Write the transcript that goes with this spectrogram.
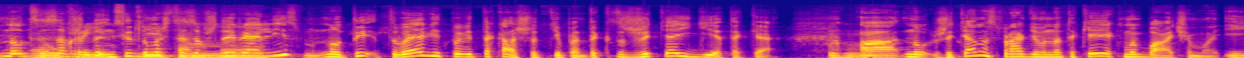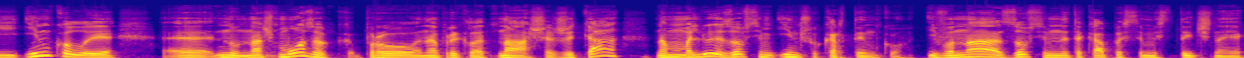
Ну, це завжди ти думаєш, там... це завжди реалізм. Ну, ти твоя відповідь така, що типа, так життя є таке. Угу. А ну, життя насправді воно таке, як ми бачимо. І інколи е, ну, наш мозок про, наприклад, наше життя нам малює зовсім іншу картинку. І вона зовсім не така песимістична, як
